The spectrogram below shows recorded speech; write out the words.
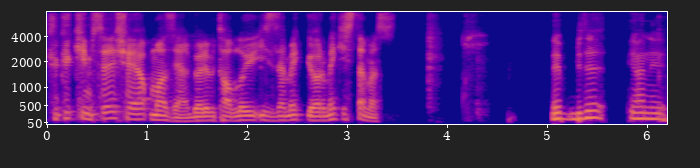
Çünkü kimse şey yapmaz yani böyle bir tabloyu izlemek, görmek istemez. Ve bir de yani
